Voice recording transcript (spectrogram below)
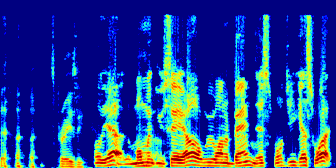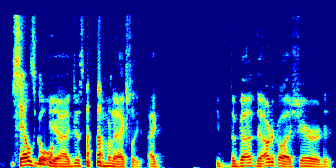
it's crazy. Well, yeah. The moment you say, "Oh, we want to ban this," well, gee, guess what? Sales go up. Yeah, I just I'm gonna actually I the gun the article I shared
